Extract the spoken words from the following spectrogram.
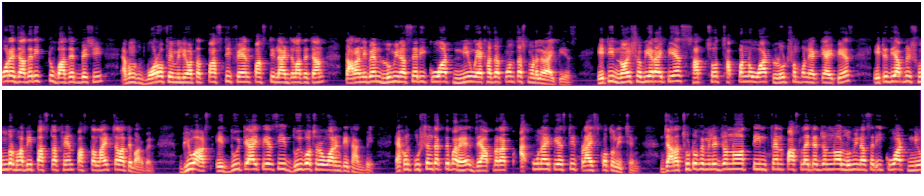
পরে যাদের একটু বাজেট বেশি এবং বড় ফ্যামিলি অর্থাৎ পাঁচটি ফ্যান পাঁচটি লাইট জ্বালাতে চান, তারা নেবেন লুমিনাসের ইকুয়াট নিউ এক হাজার পঞ্চাশ মডেলের আইপিএস এটি নয়শো বিয়ার আইপিএস সাতশো ছাপ্পান্ন ওয়াট লোড সম্পন্ন একটি আইপিএস এটি দিয়ে আপনি সুন্দরভাবেই পাঁচটা ফ্যান পাঁচটা লাইট চালাতে পারবেন। ভিউয়ার্স এই দুইটি আইপিএসই দুই বছরের ওয়ারেন্টি থাকবে। এখন কোশ্চেন থাকতে পারে যে আপনারা কোন আইপিএসটির প্রাইস কত নিচ্ছেন? যারা ছোট ফ্যামিলির জন্য, তিন ফ্যান পাঁচ লাইটের জন্য লুমিনাসের ইকুয়াট নিউ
